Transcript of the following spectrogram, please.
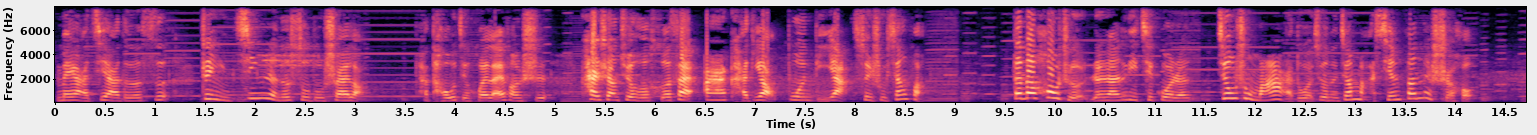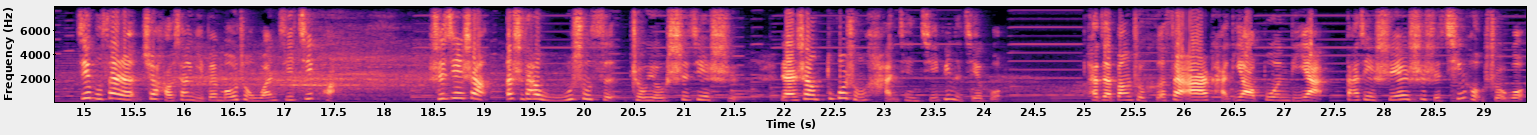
梅尔基亚德斯正以惊人的速度衰老。他头几回来访时，看上去和何塞·阿尔卡迪奥·布恩迪亚岁数相仿，但当后者仍然力气过人，揪住马耳朵就能将马掀翻的时候，吉普赛人却好像已被某种顽疾击垮。实际上，那是他无数次周游世界时染上多种罕见疾病的结果。他在帮助何塞·阿尔卡迪奥·布恩迪亚搭建实验室时亲口说过：“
